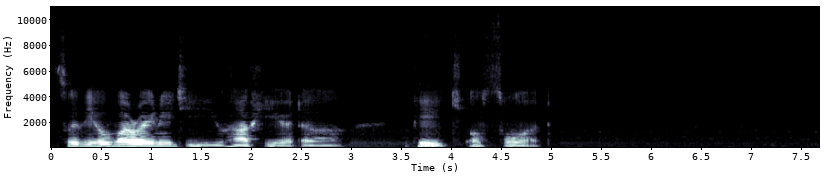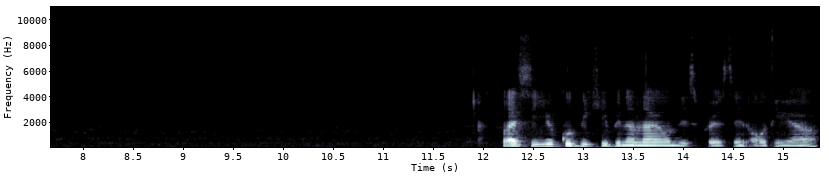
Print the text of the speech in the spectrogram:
So the overall energy you have here the page of sword. So I see you could be keeping an eye on this person or they are.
